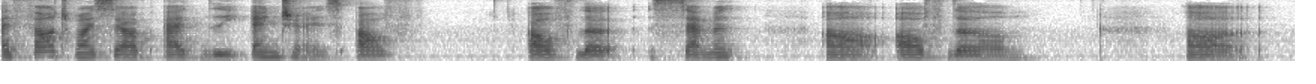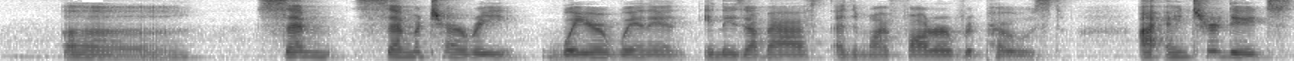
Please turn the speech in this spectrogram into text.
I found myself at the entrance of of the sem- uh, of the uh, uh, sem- cemetery where William, Elizabeth, and my father reposed. I entered it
